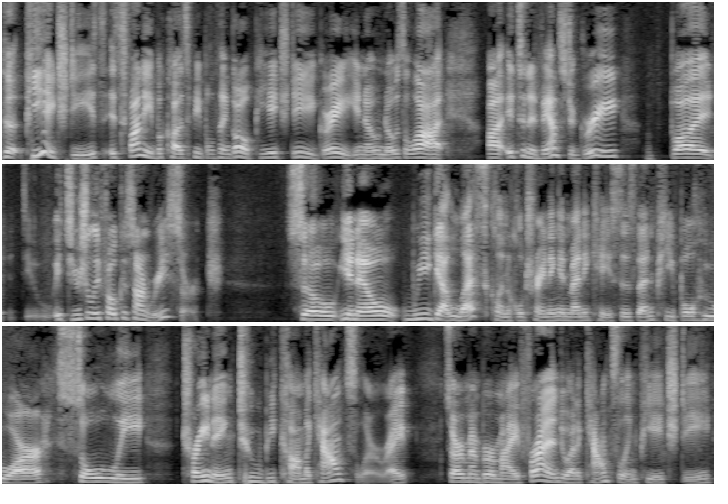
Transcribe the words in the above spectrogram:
the PhDs. It's funny because people think, oh, PhD, great, you know, knows a lot. Uh, it's an advanced degree, but it's usually focused on research. So, you know, we get less clinical training in many cases than people who are solely training to become a counselor, right? So I remember my friend who had a counseling PhD.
